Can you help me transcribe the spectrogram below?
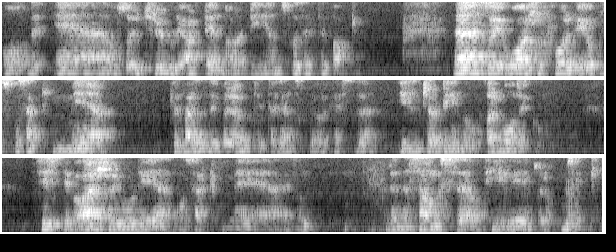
Og det er også utrolig artig når de ønsker seg tilbake. Eh, Så i år så får vi åpningskonsert med det veldig berømte italienske orkesteret Il Giardino Armonico. Sist de var her, så gjorde de en konsert med sånn renessanse og tidlig rockmusikk.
